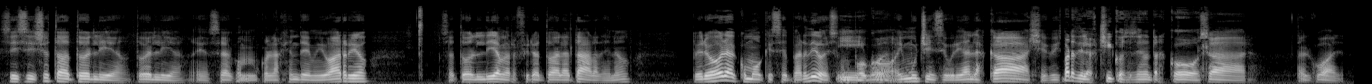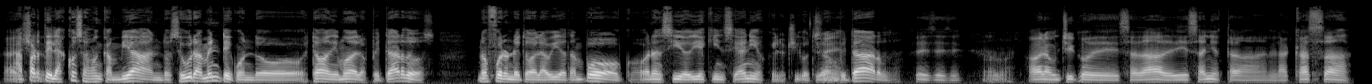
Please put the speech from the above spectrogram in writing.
Sí, sí, yo estaba todo el día, todo el día. eh, o sea, con, con la gente de mi barrio. O sea, todo el día me refiero a toda la tarde, ¿no? Pero ahora como que se perdió eso Y un poco. bueno. Hay mucha inseguridad en las calles, ¿viste? Aparte los chicos hacen otras cosas. Claro, tal cual. Aparte ya- las cosas van cambiando. Seguramente cuando estaban de moda los petardos, no fueron de toda la vida tampoco. Habrán sido 10, 15 años que los chicos tiraban Sí. petardos. Sí, sí, sí. Ahora un chico de esa edad, de 10 años, está en la casa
